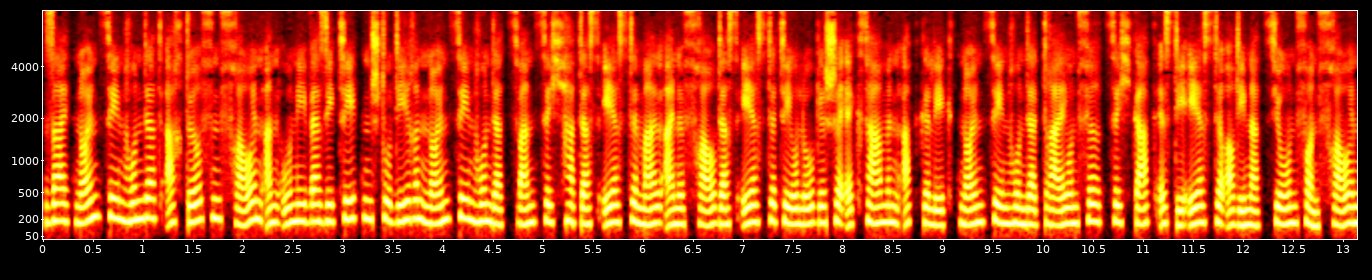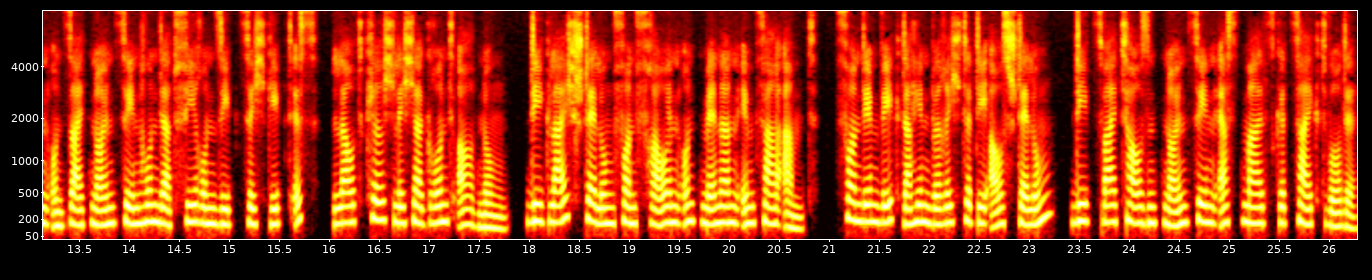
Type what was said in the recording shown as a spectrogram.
Seit 1908 dürfen Frauen an Universitäten studieren. 1920 hat das erste Mal eine Frau das erste theologische Examen abgelegt. 1943 gab es die erste Ordination von Frauen und seit 1974 gibt es, laut kirchlicher Grundordnung, die Gleichstellung von Frauen und Männern im Pfarramt. Von dem Weg dahin berichtet die Ausstellung, die 2019 erstmals gezeigt wurde.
